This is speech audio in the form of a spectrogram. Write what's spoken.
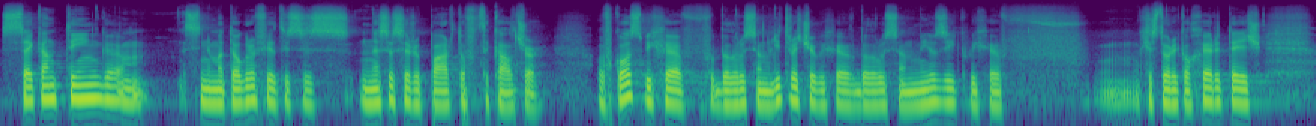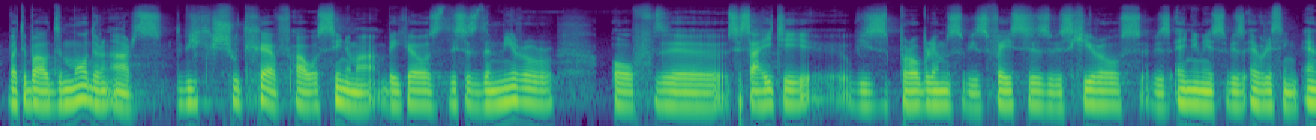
Second thing um, cinematography this is necessary part of the culture. Of course we have belarusian literature we have belarusian music we have um, historical heritage but about the modern arts, we should have our cinema because this is the mirror of the society with problems, with faces, with heroes, with enemies, with everything. And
